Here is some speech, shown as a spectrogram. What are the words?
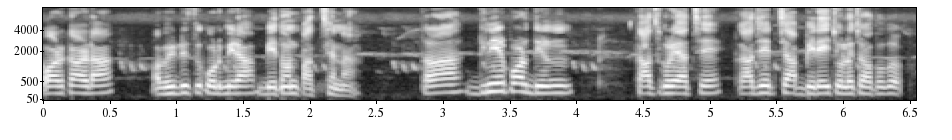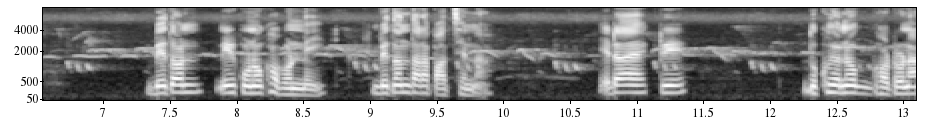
ওয়ার্কাররা ভিডিসি কর্মীরা বেতন পাচ্ছে না। তারা দিনের পর দিন কাজ করে যাচ্ছে, কাজের চাপ বেড়েই চলেছে, অথচ বেতনের কোনো খবর নেই। বেতন তারা পাচ্ছে না। এটা একটি দুঃখজনক ঘটনা।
